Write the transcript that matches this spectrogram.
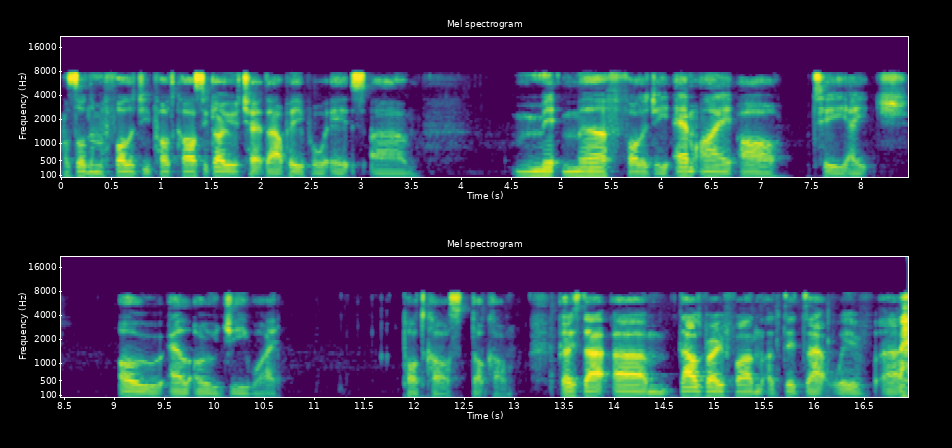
I was on the Mirthology podcast. You go check that out, people. It's um Mirthology, M I R T H O L O G Y podcast.com. Goes that um that was very fun. I did that with uh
